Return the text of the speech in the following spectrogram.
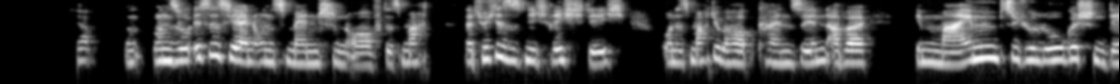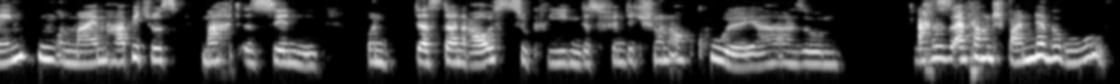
Ja. Und, und so ist es ja in uns Menschen oft. Das macht, natürlich ist es nicht richtig und es macht überhaupt keinen Sinn, aber in meinem psychologischen Denken und meinem Habitus macht es Sinn. Und das dann rauszukriegen, das finde ich schon auch cool, ja. Also, ach, es ist einfach ein spannender Beruf.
